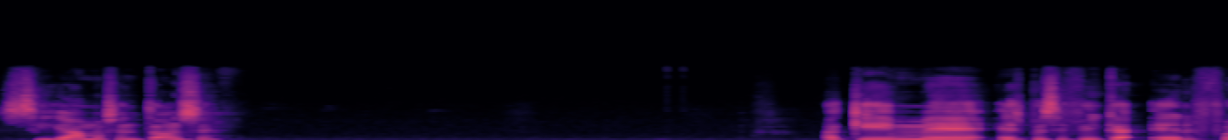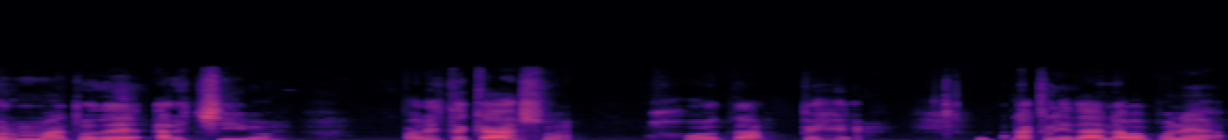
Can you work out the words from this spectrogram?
Sigamos entonces. Aquí me especifica el formato de archivo. Para este caso, JPG. La calidad la voy a poner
